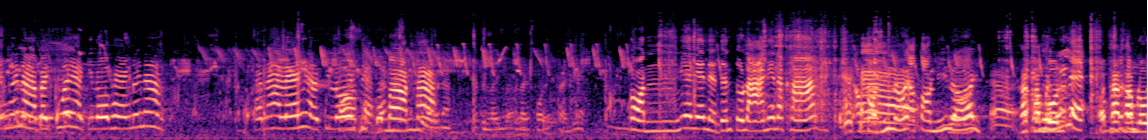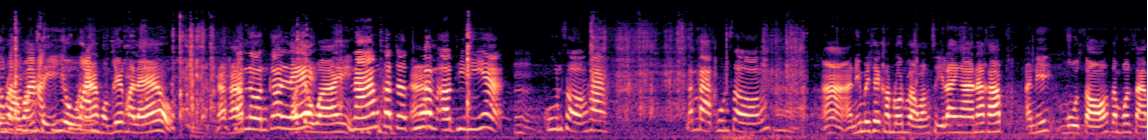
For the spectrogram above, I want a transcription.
งด้วยนะใบกล้วยอะกิโลแพงด้วยนะถ้าหน้าแรงเนี่ยกิโลสิบกว่าบาทค่ะ ก่อนเนี่ยเนี่ยเนี่ยเดือนตุลาเนี่ยนะคะ เอาตอนนี้เลย เอาตอนนี้เลย ถ้าคำรณนี่แหละถ้าคำรณหว่าหวังสีอยู่นะผมเรียกมาแล้วนะครับถนนก็เขาเละจะไว น้ำก็จะท่วมเอาทีนี้อะคูณสองค่ะลำบากคูณสองอ่า อันนี้ไม่ใช่คำรณหวังหวังสีรายงานนะครับ อันนี้หมู่สองตำบลสาม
